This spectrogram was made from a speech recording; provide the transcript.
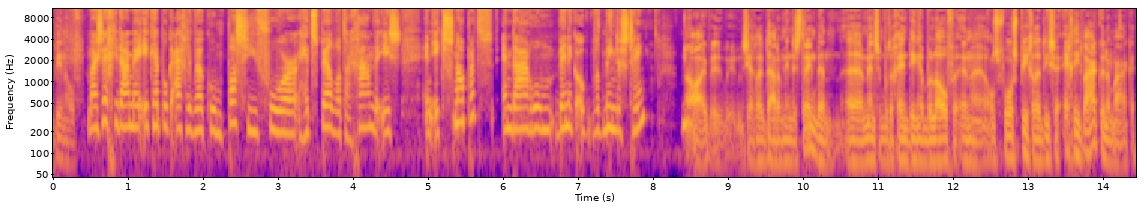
Binnenhof. Maar zeg je daarmee, ik heb ook eigenlijk wel compassie voor het spel wat daar gaande is. En ik snap het. En daarom ben ik ook wat minder streng. Nou, ik, ik zeg dat ik daarom minder streng ben. Eh, mensen moeten geen dingen beloven en eh, ons voorspiegelen... die ze echt niet waar kunnen maken.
